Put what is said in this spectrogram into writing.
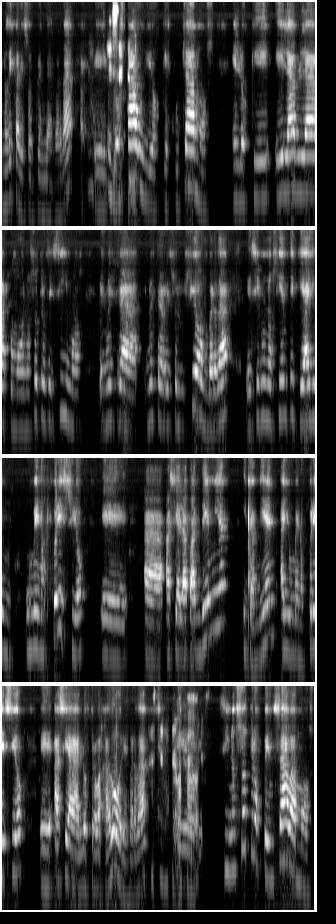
no deja de sorprender, ¿verdad? Eh, los audios que escuchamos en los que él habla, como nosotros decimos, en nuestra, nuestra resolución, ¿verdad? Es decir, uno siente que hay un, menosprecio hacia la pandemia y también hay un menosprecio eh, hacia los trabajadores, ¿verdad? Eh, si nosotros pensábamos,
